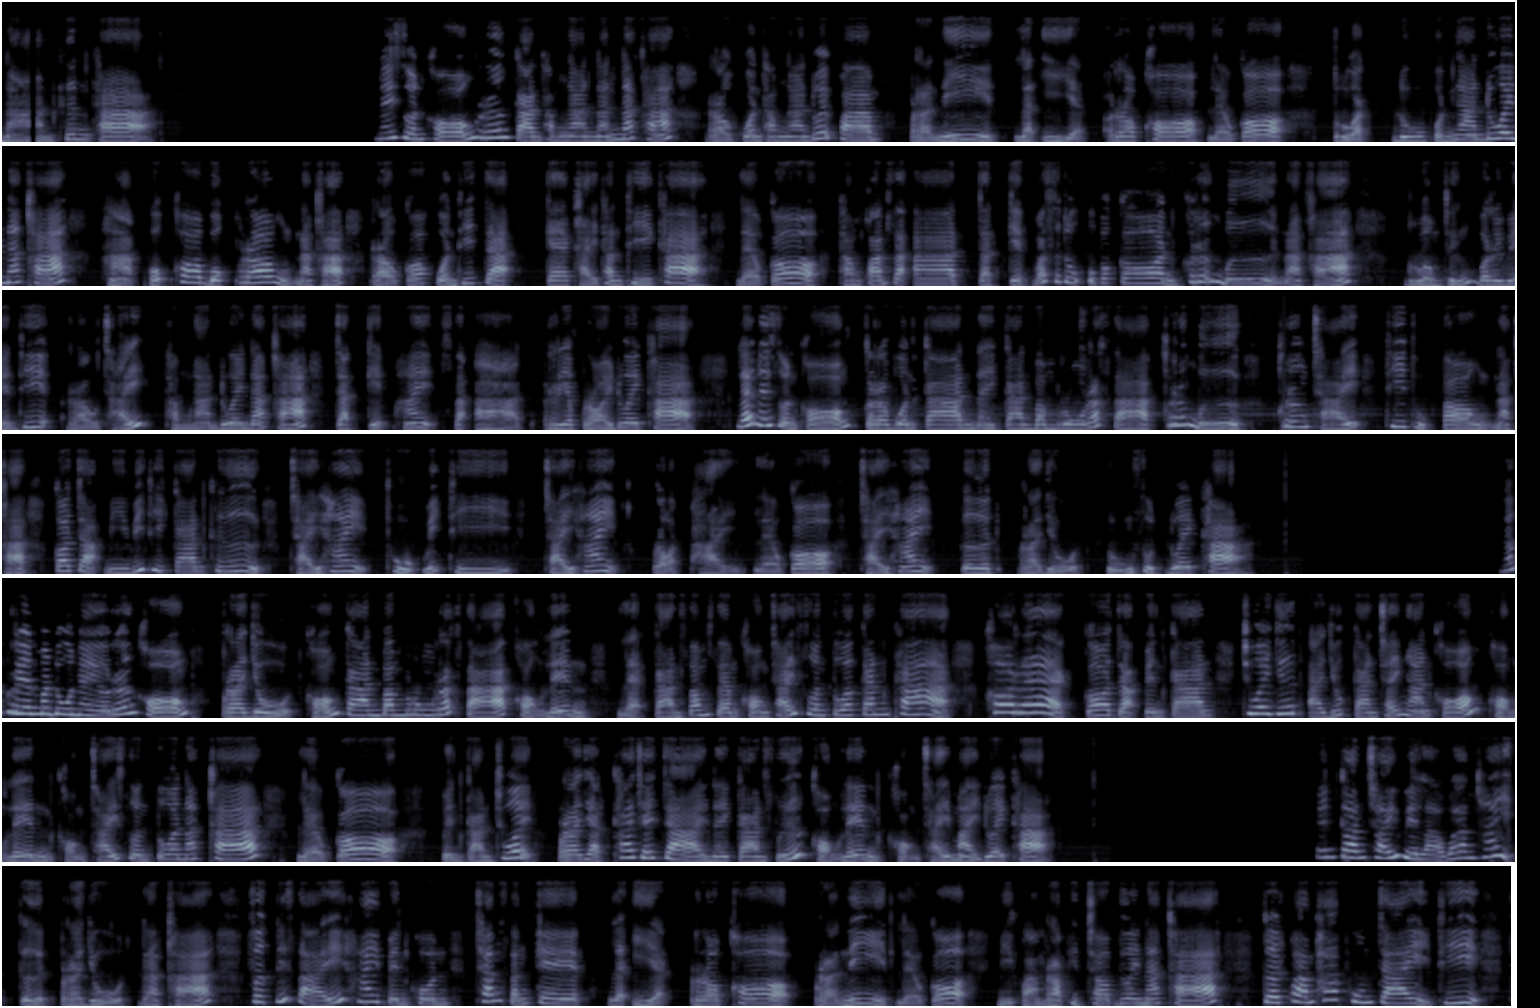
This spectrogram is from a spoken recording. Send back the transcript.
นานขึ้นค่ะ ในส่วนของเรื่องการทำงานนั้นนะคะ เราควรทำงานด้วยความประณีต ละเอียด รอบคอบ แล้วก็ตรวจดูผลงานด้วยนะคะ หากพบข้อบกพร่องนะคะ เราก็ควรที่จะแก้ไขทันทีค่ะ แล้วก็ทำความสะอาด จัดเก็บวัสดุอุปกรณ์ เครื่องมือนะคะ รวมถึงบริเวณที่เราใช้ทำงานด้วยนะคะ จัดเก็บให้สะอาดเรียบร้อยด้วยค่ะ และในส่วนของกระบวนการในการบำรุงรักษาเครื่องมือ เครื่องใช้ที่ถูกต้องนะคะ ก็จะมีวิธีการคือ ใช้ให้ถูกวิธี ใช้ให้ปลอดภัย แล้วก็ใช้ให้เกิดประโยชน์สูงสุดด้วยค่ะ นักเรียนมาดูในเรื่องของประโยชน์ของการบำรุงรักษาของเล่น และการซ่อมแซมของใช้ส่วนตัวกันค่ะ ข้อแรกก็จะเป็นการช่วยยืดอายุการใช้งานของของเล่นของใช้ส่วนตัวนะคะ แล้วก็เป็นการช่วยประหยัดค่าใช้จ่ายในการซื้อของเล่นของใช้ใหม่ด้วยค่ะ เป็นการใช้เวลาว่างให้เกิดประโยชน์นะคะ ฝึกนิสัยให้เป็นคนช่างสังเกต ละเอียดรอบคอบประณีต แล้วก็มีความรับผิดชอบด้วยนะคะ เกิดความภาคภูมิใจที่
